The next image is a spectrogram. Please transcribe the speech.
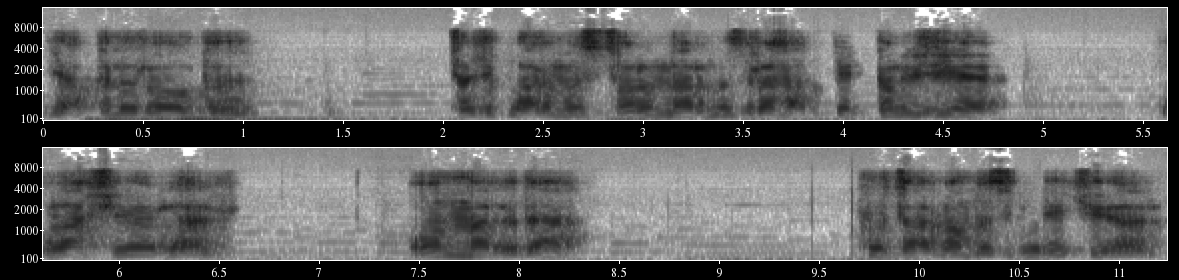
yapılır oldu. Çocuklarımız, torunlarımız rahat teknolojiye ulaşıyorlar. Onları da kurtarmamız gerekiyor.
